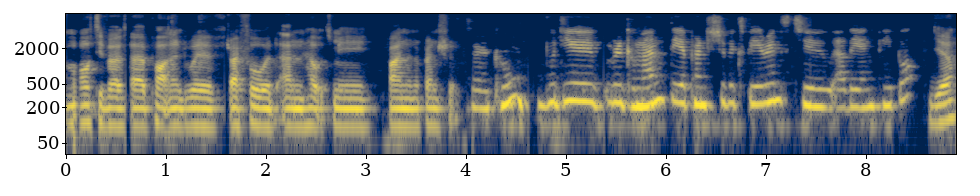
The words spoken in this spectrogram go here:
Multiverse uh, partnered with Drive Forward and helped me find an apprenticeship. Very cool. Would you recommend the apprenticeship experience to other young people? Yeah,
